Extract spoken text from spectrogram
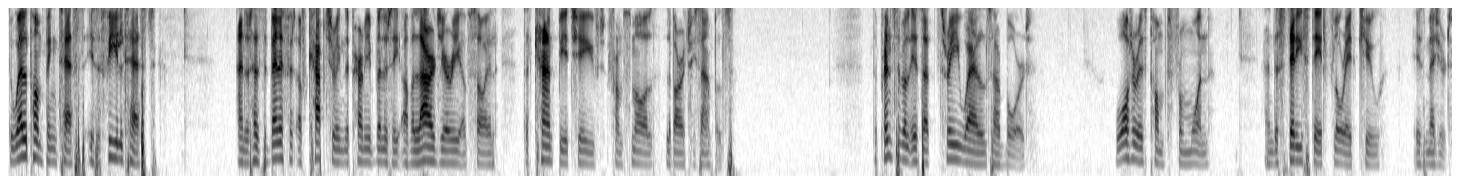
The well pumping test is a field test and it has the benefit of capturing the permeability of a large area of soil that can't be achieved from small laboratory samples. The principle is that three wells are bored. Water is pumped from one and the steady state flow rate Q is measured.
